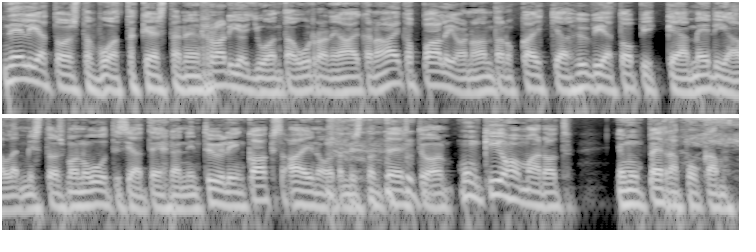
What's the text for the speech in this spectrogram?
14 vuotta kestäneen radiojuonta urani aikana aika paljon antanut kaikkia hyviä topikkeja medialle, mistä olisi voinut uutisia tehdä, niin tyyliin kaksi ainoata, mistä on tehty, on mun kihomadot ja mun peräpukama.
